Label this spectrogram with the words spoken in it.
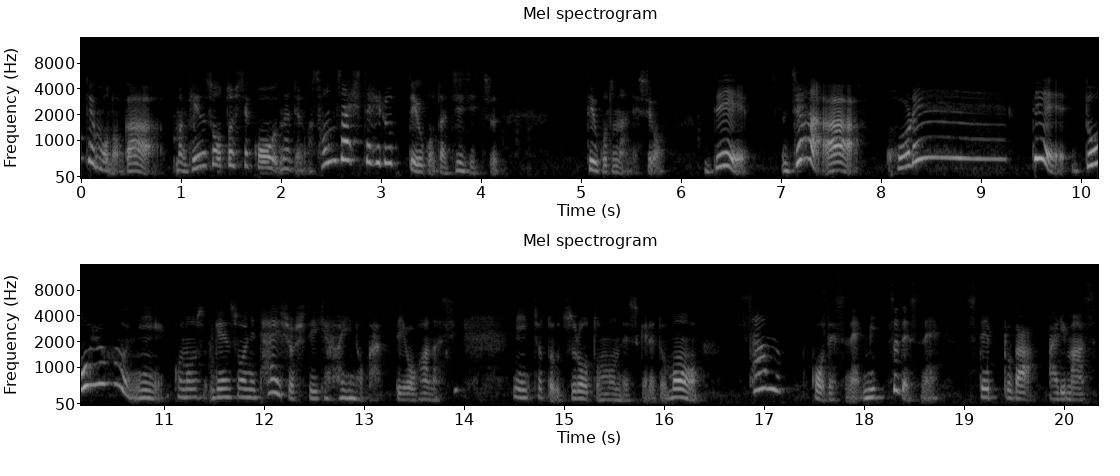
っていうものが、まあ、幻想としてこう何て言うのか存在しているっていうことは事実っていうことなんですよ。でじゃあこれってどういうふうにこの幻想に対処していけばいいのかっていうお話にちょっと移ろうと思うんですけれども3個ですね3つですねステップがあります。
